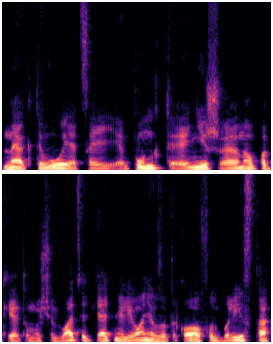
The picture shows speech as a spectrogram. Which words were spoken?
не активує цей пункт, е, ніж е, навпаки, тому що 25 мільйонів за такого футболіста.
